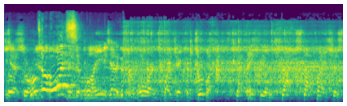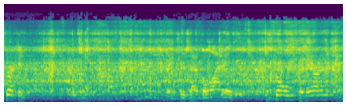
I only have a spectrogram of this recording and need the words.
He's had Let's go, boys! He's had a good boards by Jacob Trouba. Got Mayfield shot stopped by Shesterkin. Rangers have the line of Strome, Panarin, and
